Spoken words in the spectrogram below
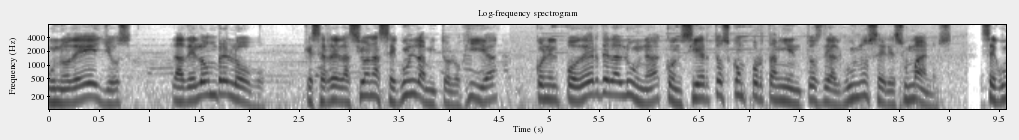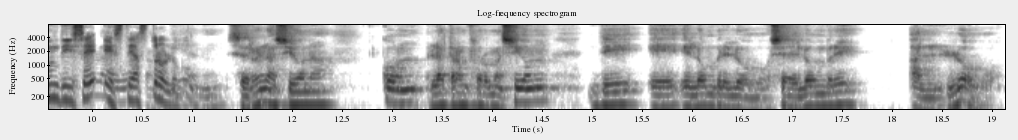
Uno de ellos, la del hombre lobo, que se relaciona, según la mitología, con el poder de la luna con ciertos comportamientos de algunos seres humanos, según dice este astrólogo. Se relaciona con la transformación de eh, el hombre lobo, o sea, el hombre al lobo.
